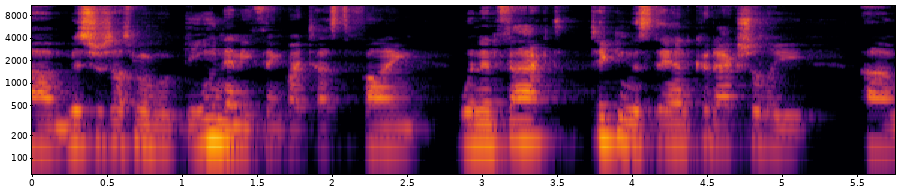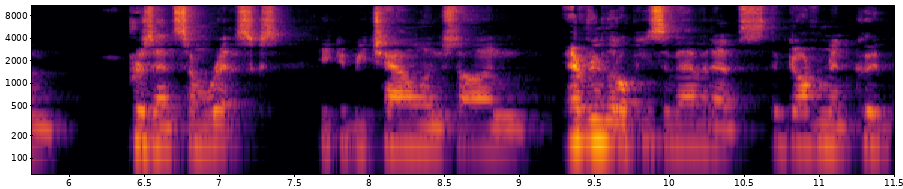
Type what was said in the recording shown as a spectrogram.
um, Mr. Sussman would gain anything by testifying, when in fact, taking the stand could actually um, present some risks. He could be challenged on every little piece of evidence. The government could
